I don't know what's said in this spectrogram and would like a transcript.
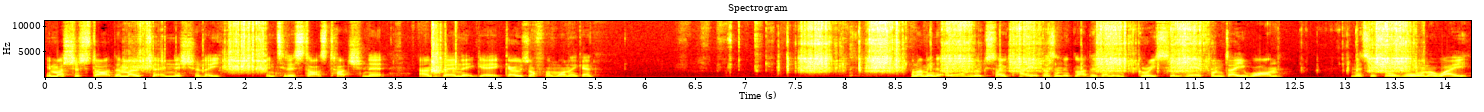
It must just start the motor initially until it starts touching it, and then it, it goes off on one again. Well, I mean, it all looks okay. It doesn't look like there's any grease in here from day one, unless it's all worn away.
